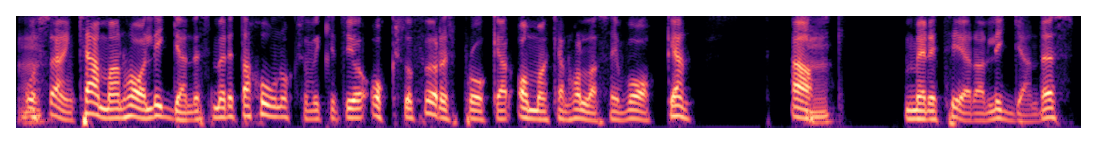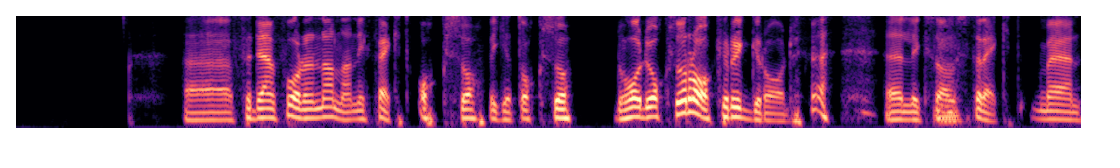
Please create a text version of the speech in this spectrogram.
Mm. Och sen kan man ha liggandes meditation också, vilket jag också förespråkar om man kan hålla sig vaken. Att Mm. meditera liggandes. Eh, för den får en annan effekt också, vilket också, då har du också rak ryggrad, eh, liksom Mm. sträckt, men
